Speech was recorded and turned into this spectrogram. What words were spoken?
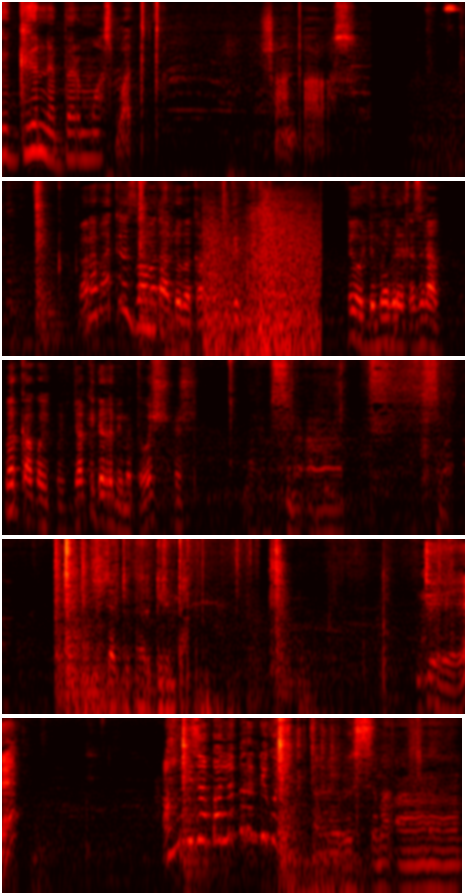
ግግህን ነበር ማስቧጥጥ። ሻንጣ ራስ ኧረ እባክህ እዛው እመጣለሁ። በቃ ችግር ይኸውልህ፣ መብረቀ ዝናብ በቃ ቆይ ቆይ፣ ጃኬት ደርቤ መጣሁ። እሺ እሺ። ጃኬት አድርጌ ልምጣ እንዴ? አሁን ይዘንባል ነበር እንዴ? ቆይ ኧረ በስመ አብ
